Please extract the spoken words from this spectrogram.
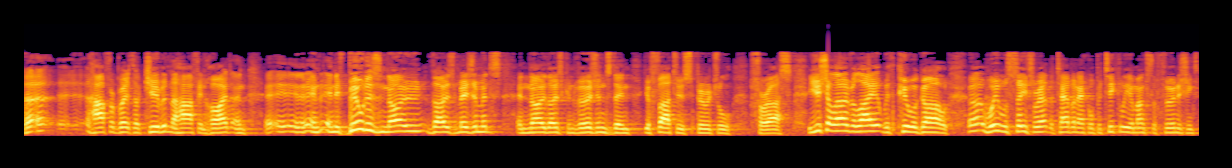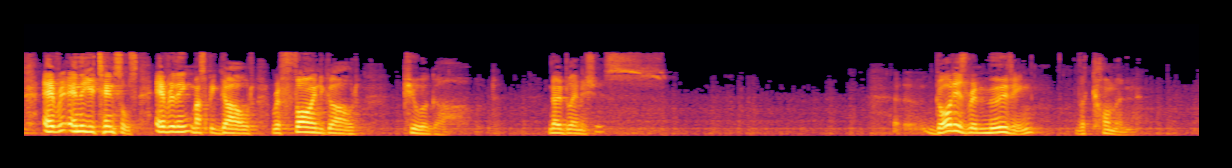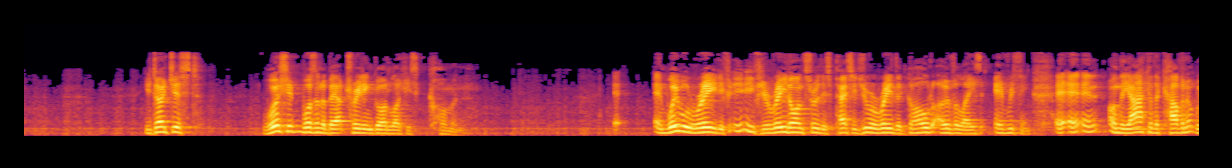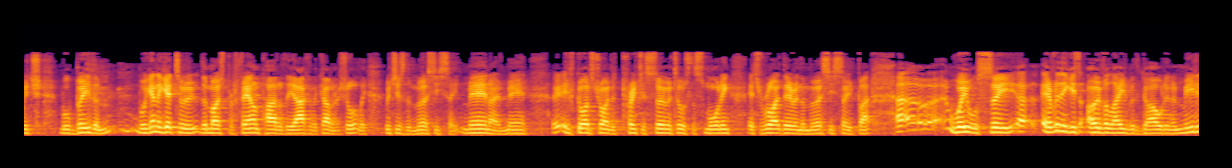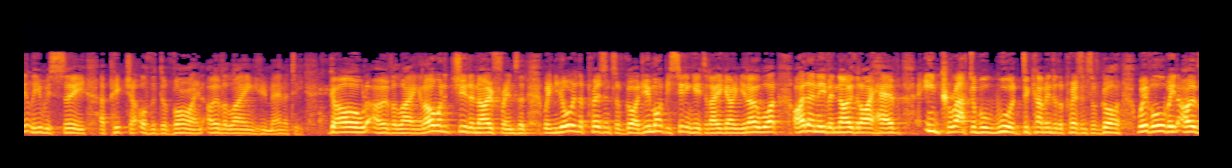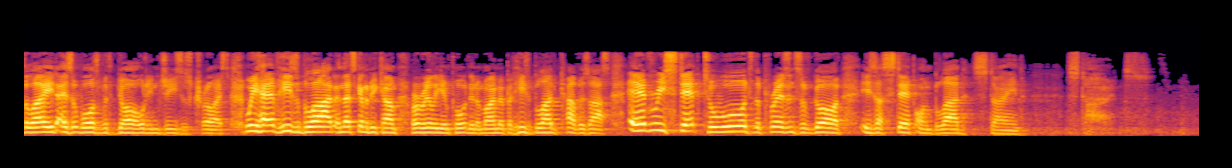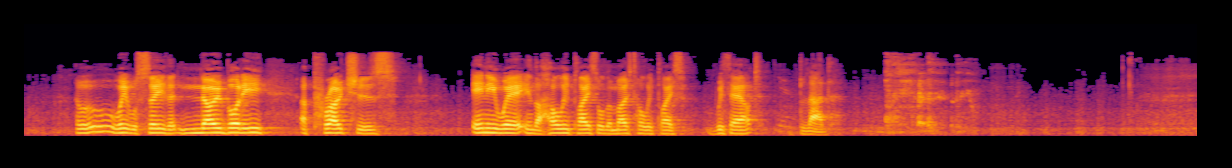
Uh, uh, half a breadth, a cubit and a half in height. And, and, and if builders know those measurements and know those conversions, then you're far too spiritual for us. You shall overlay it with pure gold. Uh, we will see throughout the tabernacle, particularly amongst the furnishings every, and the utensils, everything must be gold, refined gold, pure gold. No blemishes. God is removing the common you don't just, worship wasn't about treating God like he's common. And we will read, if, if you read on through this passage, you will read that gold overlays everything. And, and, on the Ark of the Covenant, which will be the, we're going to get to the most profound part of the Ark of the Covenant shortly, which is the mercy seat. Man, oh man, if God's trying to preach a sermon to us this morning, it's right there in the mercy seat. But uh, we will see uh, everything is overlaid with gold, and immediately we see a picture of the divine overlaying humanity. Gold overlaying. And I wanted you to know, friends, that when you're in the presence of God, you might be sitting here today going, you know what? I don't even know that I have incorruptible wood to come into the presence of God. We've all been overlaid as it was with gold in Jesus Christ. We have His blood, and that's going to become really important in a moment, but His blood covers us. Every step towards the presence of God is a step on blood stained stones. We will see that nobody approaches anywhere in the holy place or the most holy place without yeah. blood.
